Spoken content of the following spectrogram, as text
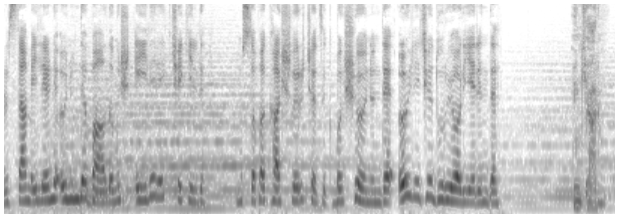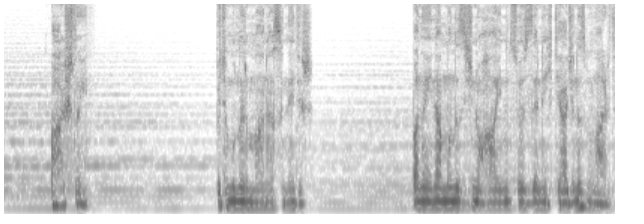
Rüstem ellerini önünde bağlamış, eğilerek çekildi. Mustafa kaşları çatık, başı önünde, öylece duruyor yerinde. Hünkârım, bağışlayın. Bütün bunların manası nedir? Bana inanmanız için o hainin sözlerine ihtiyacınız mı vardı?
